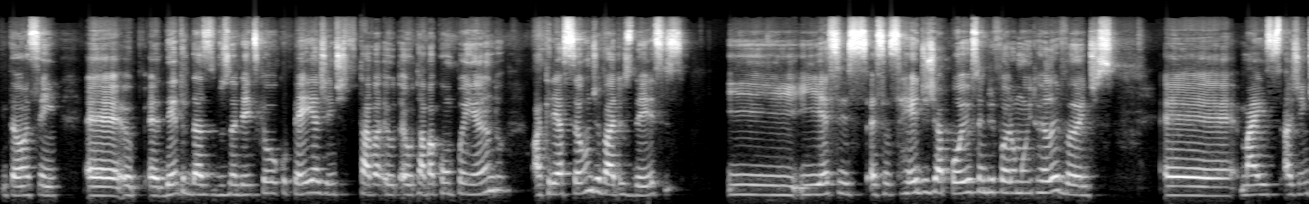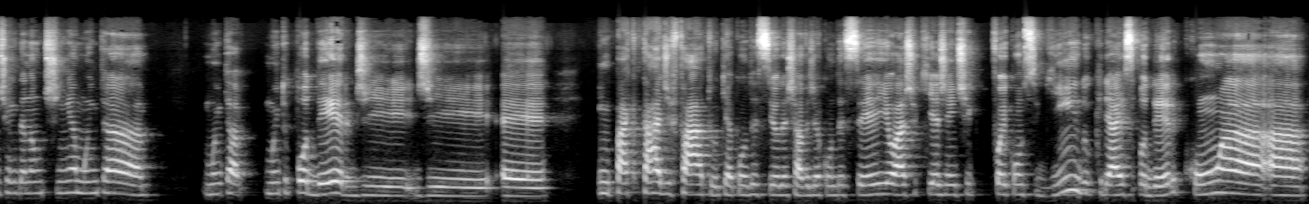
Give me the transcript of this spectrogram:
Então, assim, é, é, dentro das, dos ambientes que eu ocupei, a gente estava, eu estava acompanhando a criação de vários desses, e, e esses, essas redes de apoio sempre foram muito relevantes. É, mas a gente ainda não tinha muita, muita, muito poder de, de é, impactar de fato o que acontecia ou deixava de acontecer, e eu acho que a gente foi conseguindo criar esse poder com a, a,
